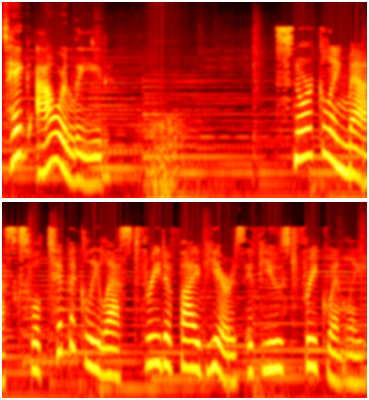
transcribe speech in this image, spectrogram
Take our lead. Snorkeling masks will typically last 3 to 5 years if used frequently.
